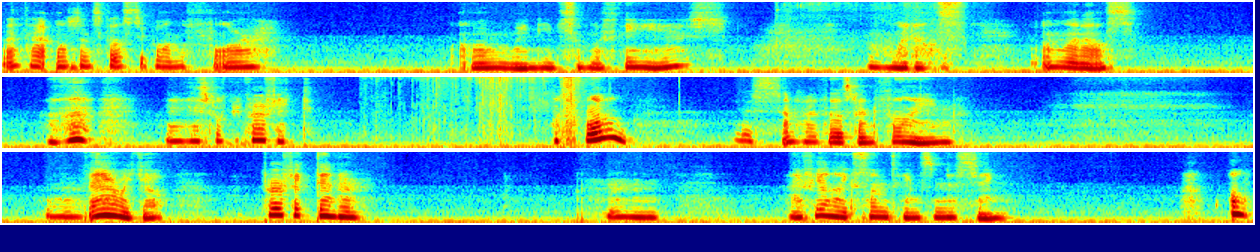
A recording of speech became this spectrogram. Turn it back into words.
That, that wasn't supposed to go on the floor. Oh, we need some of these. What else? What else? Uh-huh. This will be perfect. Whoa! Some of those went flying. There we go. Perfect dinner. Hmm. I feel like something's missing. Oh,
